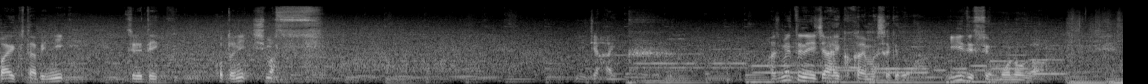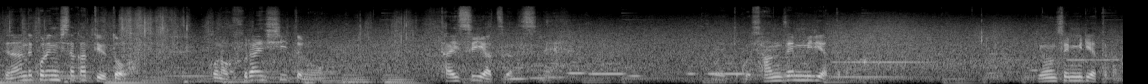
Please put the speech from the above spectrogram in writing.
バイク旅に連れていくことにします。ネイチャーハイク。初めてネイチャーハイク買いましたけどいいですよ物が。でなんでこれにしたかっていうとこのフライシートの耐水圧がですね、3000ミリやったかな。4000ミリやったかな。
